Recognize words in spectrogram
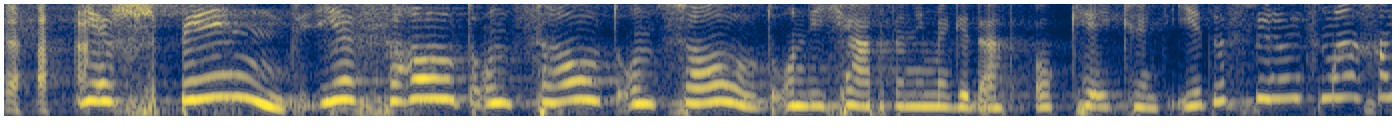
ihr spinnt, ihr sollt und sollt und sollt. Und ich habe dann immer gedacht, okay, könnt ihr das für uns machen?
